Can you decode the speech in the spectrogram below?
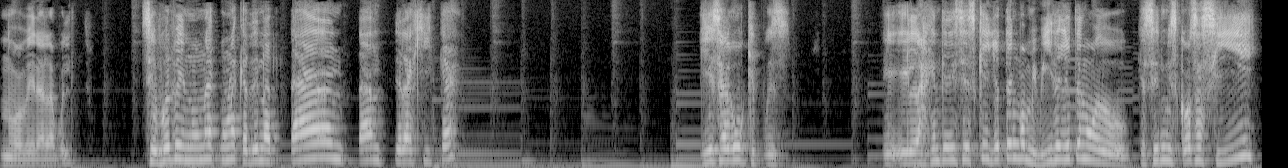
no va a ver al abuelito. Se vuelve en una, cadena tan, tan trágica. Y es algo que pues eh, eh, la gente dice, es que yo tengo mi vida, yo tengo que hacer mis cosas, sí.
